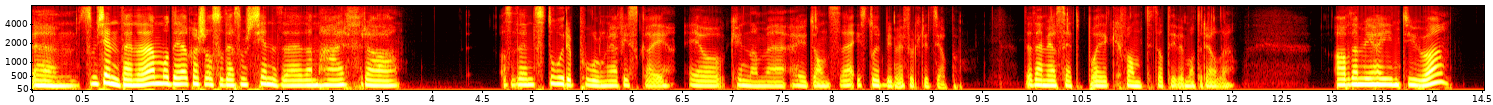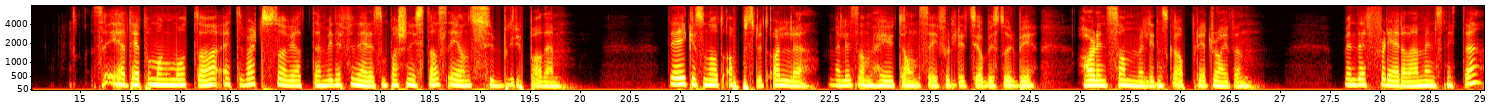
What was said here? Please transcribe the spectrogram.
eh, Som kjennetegner dem, og det er kanskje også det som kjennetegner dem her fra Altså Den store polen vi har fiska i, er jo kvinner med høy utdannelse i storby med fulltidsjobb. Det er dem vi har sett på i kvantitative materialet. Av dem vi har intervjua, så er det på mange måter Etter hvert så vi at dem vi definerer som pensjonister, er jo en subgruppe av dem. Det er ikke sånn at absolutt alle med liksom høy utdannelse i fulltidsjobb i storby har den samme lidenskapelige driven. Men det er flere av dem enn snittet,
